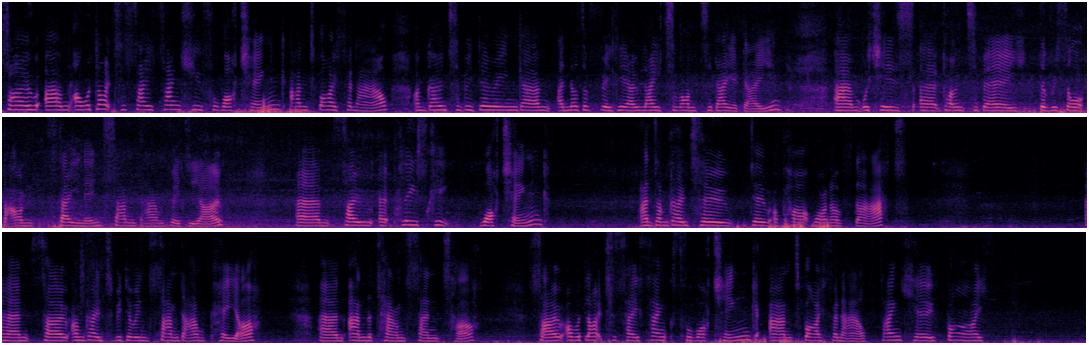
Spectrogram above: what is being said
So um, I would like to say thank you for watching and bye for now. I'm going to be doing um, another video later on today again. Um, which is uh, going to be the resort that I'm staying in, Sandown video. Um, so uh, please keep watching and I'm going to do a part one of that. Um, so I'm going to be doing Sandown Pier um, and the town centre. So I would like to say thanks for watching and bye for now. Thank you. Bye.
